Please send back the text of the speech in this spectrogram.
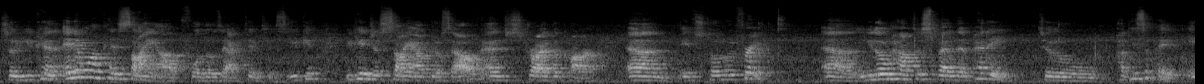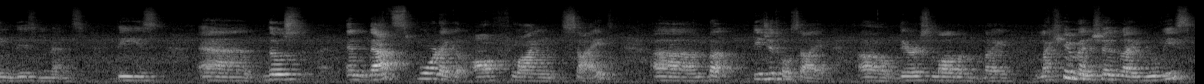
So you can anyone can sign up for those activities. You can you can just sign up yourself and just drive the car, and it's totally free. And you don't have to spend a penny to participate in these events. These uh, those and that's more like an offline side, uh, but digital side. Uh, there's a lot of like like you mentioned like movies.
